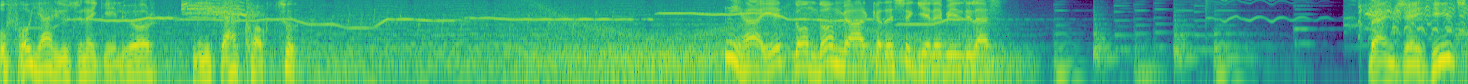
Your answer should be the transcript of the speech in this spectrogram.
UFO yeryüzüne geliyor. Minikler korktu. Nihayet Domdom ve arkadaşı gelebildiler. Bence hiç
